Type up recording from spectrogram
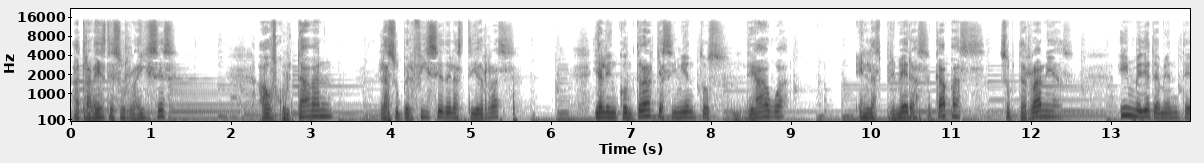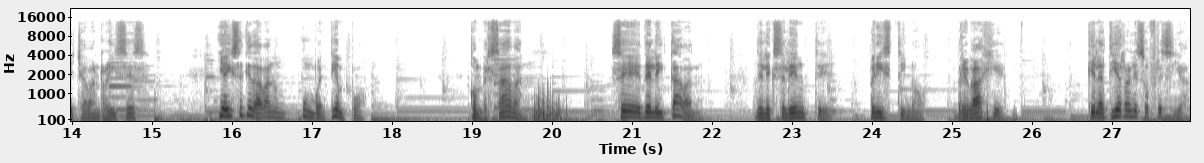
A través de sus raíces, auscultaban la superficie de las tierras y al encontrar yacimientos de agua en las primeras capas subterráneas, inmediatamente echaban raíces y ahí se quedaban un, buen tiempo. Conversaban, se deleitaban del excelente, prístino brebaje que la tierra les ofrecía.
